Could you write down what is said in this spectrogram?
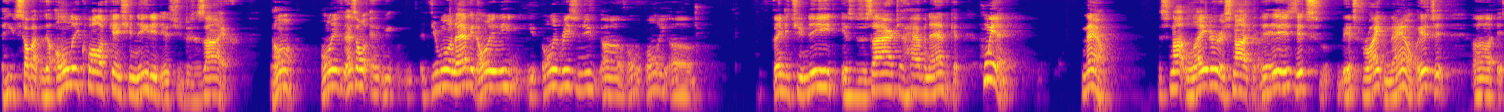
he's talking about the only qualification needed is your desire. Only that's all. If you want an advocate, only need only reason you uh, only uh, thing that you need is the desire to have an advocate. When? Now. It's not later. It's not. It's it's it's right now. It's it. Uh, it,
